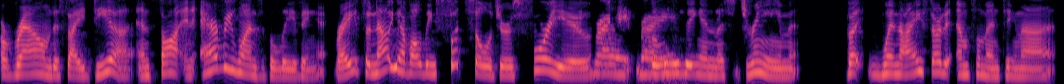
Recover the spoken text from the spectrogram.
around this idea and thought, and everyone's believing it, right? So now you have all these foot soldiers for you right right believing in this dream. But when I started implementing that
